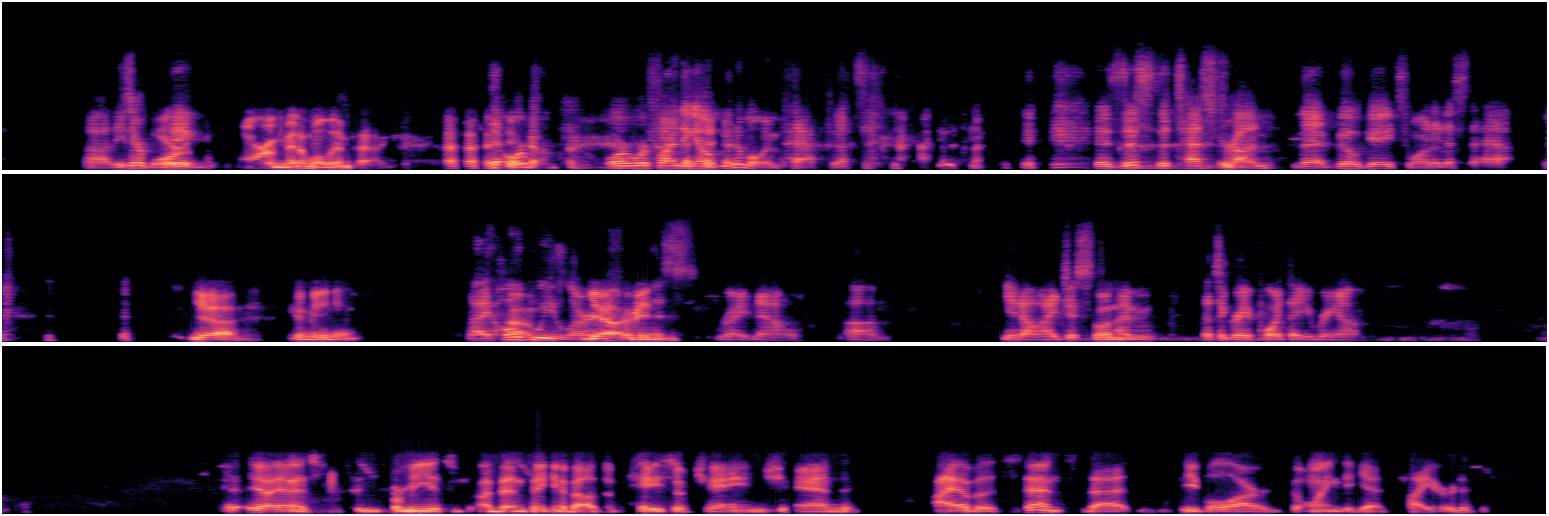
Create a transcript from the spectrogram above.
Uh, these are or, big, or a minimal impact. or, or we're finding out minimal impact. That's is this the test run that Bill Gates wanted us to have? yeah, convenient. I hope um, we learn yeah, from I mean, this right now. Um, you know, I just well, I'm that's a great point that you bring up. Yeah, and it's for me. It's I've been thinking about the pace of change, and I have a sense that people are going to get tired,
